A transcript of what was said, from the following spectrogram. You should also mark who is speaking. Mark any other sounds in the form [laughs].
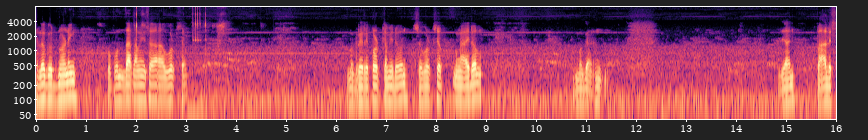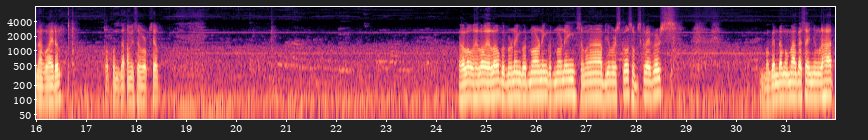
Speaker 1: Hello, good morning. Pupunta kami sa workshop. Magre-report kami doon sa workshop mga idol. Mag Yan, paalis na ako idol. Pupunta kami sa workshop. Hello, hello, hello. Good morning, good morning, good morning sa mga viewers ko, subscribers. Magandang umaga sa inyong lahat.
